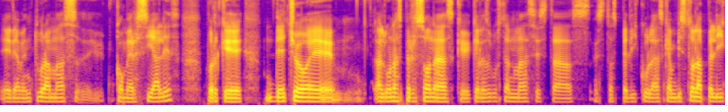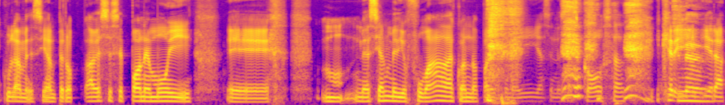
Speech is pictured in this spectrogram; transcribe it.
eh, aventura más eh, comerciales, porque de hecho eh, algunas personas que, les gustan más estas, estas películas, que han visto la película, me decían, pero a veces se pone muy, me decían medio fumada cuando aparecen ahí hacen esas cosas. Y, era,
